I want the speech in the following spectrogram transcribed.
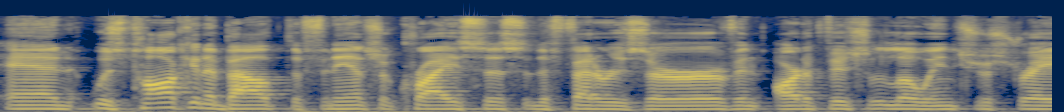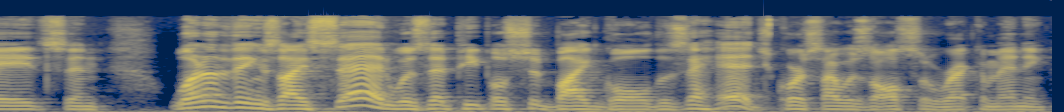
and was talking about the financial crisis and the Federal Reserve and artificially low interest rates. And one of the things I said was that people should buy gold as a hedge. Of course, I was also recommending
